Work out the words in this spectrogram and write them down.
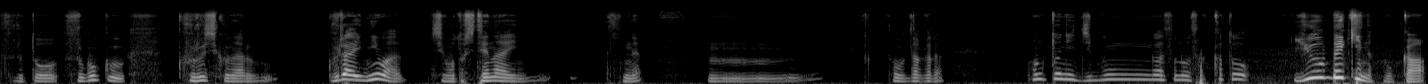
すると、すごく苦しくなるぐらいには仕事してないんですね。うーん。そう、だから、本当に自分がその作家と言うべきなのか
